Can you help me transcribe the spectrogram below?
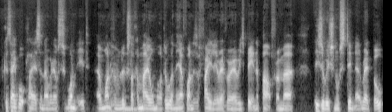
because they bought players that no one else wanted, and one of them looks like a male model, and the other one is a failure everywhere he's been, apart from uh, his original stint at Red Bull.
